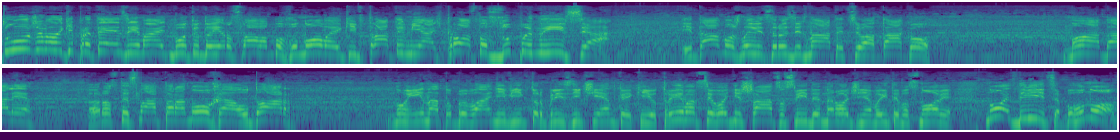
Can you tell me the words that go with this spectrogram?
Дуже великі претензії мають бути до Ярослава Богунова, який втратив м'яч, просто зупинився і дав можливість розігнати цю атаку. Ну а далі Ростислав Тарануха, удар. Ну і на добиванні Віктор Блізніченко, який отримав сьогодні шанс у свій день народження вийти в основі. Ну ось дивіться, Богунов.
